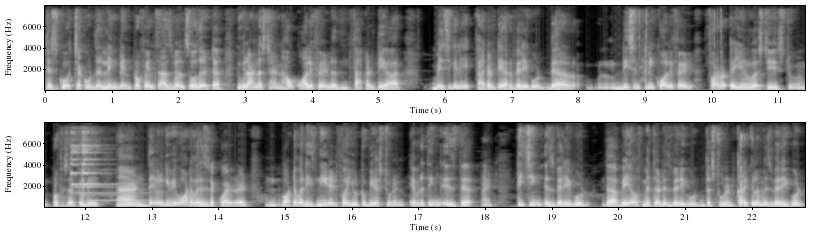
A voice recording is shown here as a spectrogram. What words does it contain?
just go check out their LinkedIn profiles as well so that uh, you will understand how qualified the faculty are basically faculty are very good. They are decently qualified for a university um, professor to be and they will give you whatever is required right? Whatever is needed for you to be a student everything is there right? Teaching is very good. The way of method is very good. The student curriculum is very good.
